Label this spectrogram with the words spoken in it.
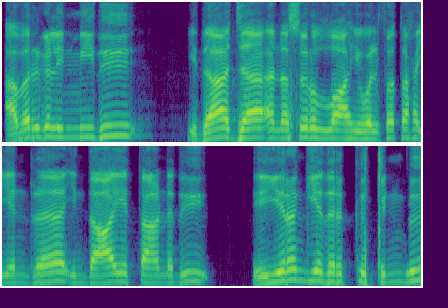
அவர்களின் மீது இதா ஜா நஸ்ருல்லாஹி வல் ஃபதஹ என்ற இந்த ஆயத்தானது இறங்கியதற்கு பின்பு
